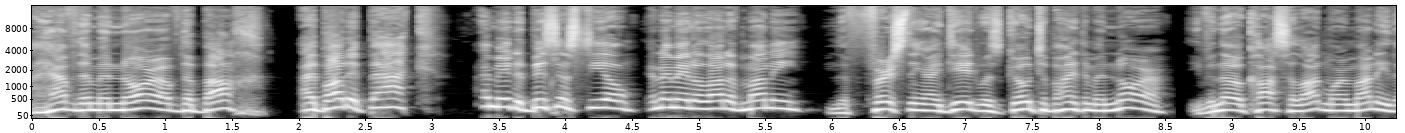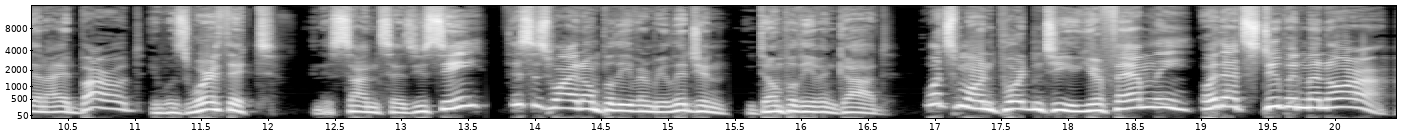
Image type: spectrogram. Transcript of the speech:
I have the menorah of the Bach. I bought it back. I made a business deal and I made a lot of money. And the first thing I did was go to buy the menorah. Even though it costs a lot more money than I had borrowed, it was worth it. And his son says, You see, this is why I don't believe in religion don't believe in God. What's more important to you, your family or that stupid menorah?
